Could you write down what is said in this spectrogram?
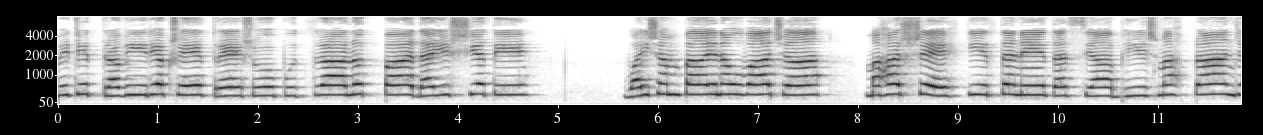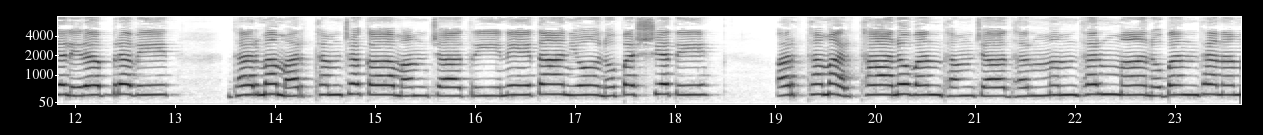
विचित्रवीर्यक्षेत्रेषु पुत्रानुत्पादयिष्यति। वैशम्पायन उवाच महर्षेः कीर्तने तस्य भीष्मः प्राञ्जलिरब्रवीत्। धर्ममर्थं च कामं च त्रीनेतान्योऽनुपश्यति अर्थमर्थानुबन्धं च धर्मं धर्मानुबन्धनं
